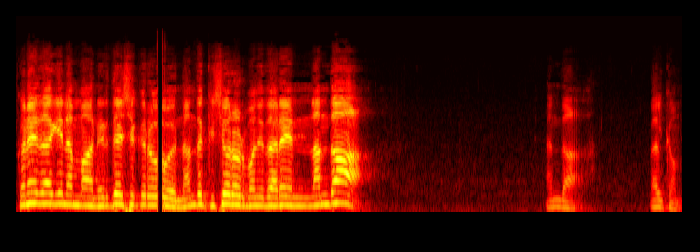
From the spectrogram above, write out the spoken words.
ಕೊನೆಯದಾಗಿ ನಮ್ಮ ನಿರ್ದೇಶಕರು ನಂದ ಕಿಶೋರ್ ಅವರು ಬಂದಿದ್ದಾರೆ. ನಂದ. ನಂದ. ವೆಲ್ಕಮ್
